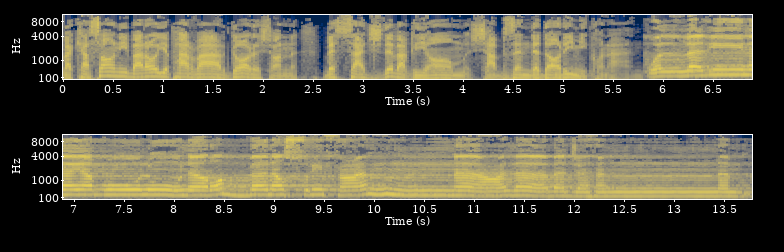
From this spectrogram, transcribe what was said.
و کسانی برای پروردگارشان به سجده و قیام شب زندهداری می کنند والذین یقولون ربنا اصرف عنا عذاب جهنم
